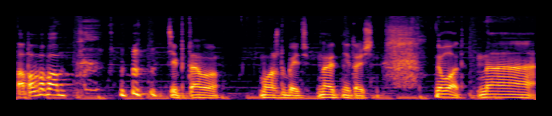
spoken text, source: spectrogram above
Па-па-па-пам. Типа того. Может быть, но это не точно. Вот. Но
